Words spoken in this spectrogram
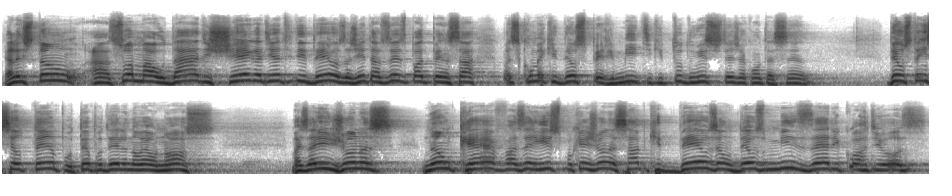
Elas estão, a sua maldade chega diante de Deus. A gente às vezes pode pensar, mas como é que Deus permite que tudo isso esteja acontecendo? Deus tem seu tempo, o tempo dele não é o nosso. Mas aí Jonas não quer fazer isso, porque Jonas sabe que Deus é um Deus misericordioso.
